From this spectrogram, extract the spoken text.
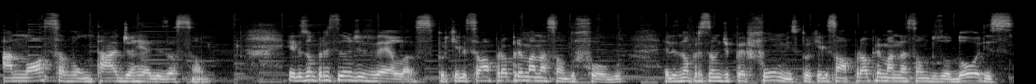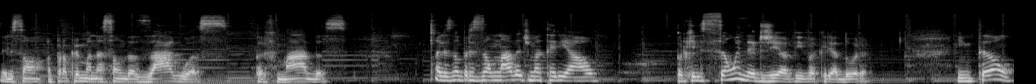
a nossa vontade à realização. Eles não precisam de velas, porque eles são a própria emanação do fogo. Eles não precisam de perfumes, porque eles são a própria emanação dos odores, eles são a própria emanação das águas perfumadas. Eles não precisam nada de material, porque eles são energia viva criadora. Então,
